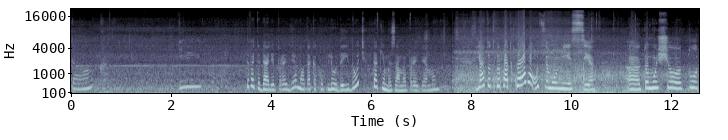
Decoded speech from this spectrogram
Так. І давайте далі пройдемо. Так як от люди йдуть, так і ми з вами пройдемо. Я тут випадково у цьому місці, е, тому що тут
